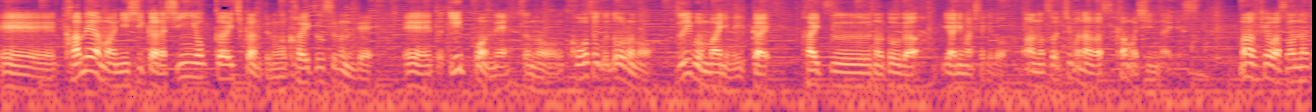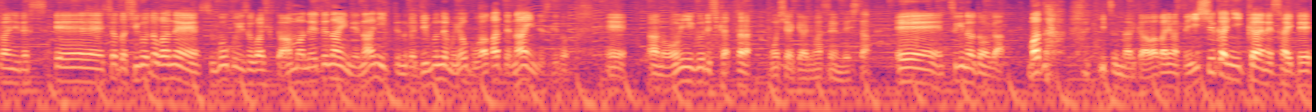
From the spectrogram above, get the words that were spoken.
えー、亀山西から新四日市間っていうのが開通するんで、えーと、1本ね、その高速道路のずいぶん前にも1回開通の動画やりましたけど、あの、そっちも流すかもしんないです。まあ今日はそんな感じです。えー、ちょっと仕事がね、すごく忙しくてあんま寝てないんで何言ってるのか自分でもよく分かってないんですけど、えー、あの、お見苦しかったら申し訳ありませんでした。えー、次の動画、また いつになるか分かりません。1週間に1回はね、最低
